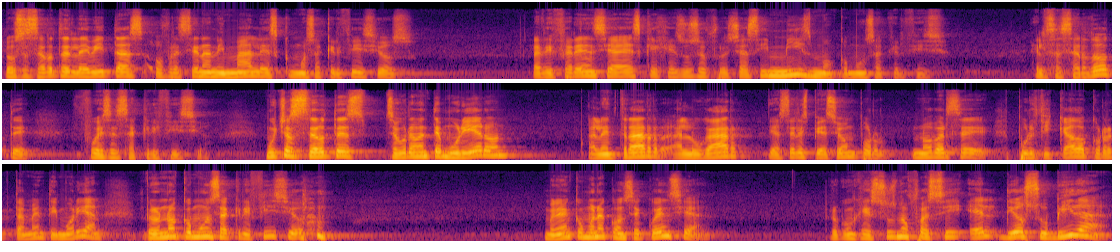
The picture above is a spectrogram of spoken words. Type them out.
Los sacerdotes levitas ofrecían animales como sacrificios. La diferencia es que Jesús se ofreció a sí mismo como un sacrificio. El sacerdote fue ese sacrificio. Muchos sacerdotes seguramente murieron al entrar al lugar y hacer expiación por no haberse purificado correctamente y morían, pero no como un sacrificio. morían como una consecuencia. Pero con Jesús no fue así. Él dio su vida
